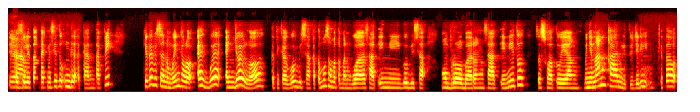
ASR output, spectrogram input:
yeah. kesulitan teknis itu enggak kan tapi kita bisa nemuin kalau eh gue enjoy loh ketika gue bisa ketemu sama teman gue saat ini gue bisa ngobrol bareng saat ini itu sesuatu yang menyenangkan gitu jadi hmm. kita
